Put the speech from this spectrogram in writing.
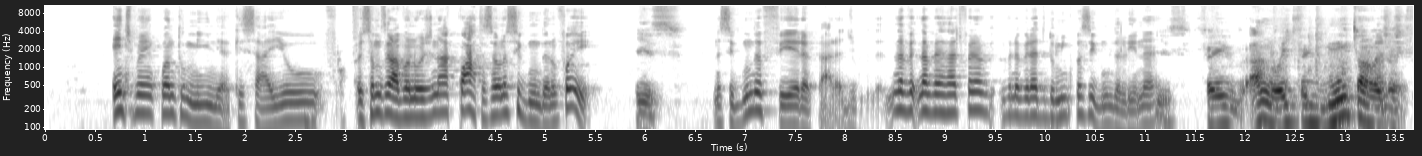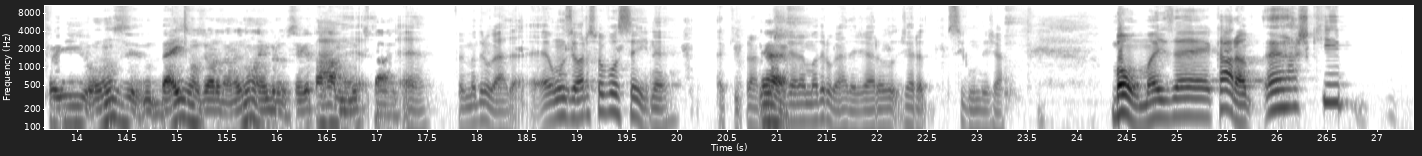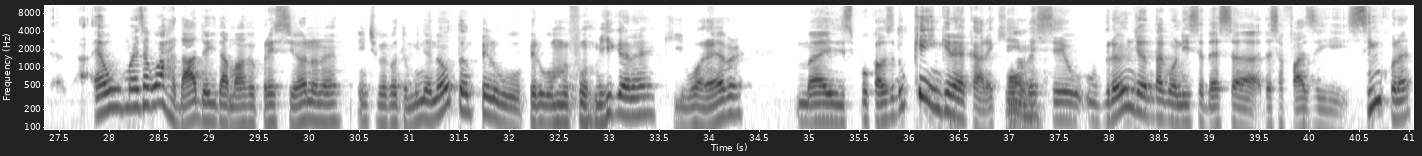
Ant-Man Quantumania, que saiu. Estamos gravando hoje na quarta, saiu na segunda, não foi? Isso, Na segunda-feira, cara. de- na, na verdade, foi na, foi na verdade domingo pra segunda ali, né? isso. Foi à noite, foi muito à noite. À Acho que foi 11, 10, 11 horas da noite, não lembro. Eu sei que eu tava Ah, muito tarde. É, foi madrugada. É 11 horas pra você, aí, né? Aqui pra mim É. já era madrugada, já era, já era segunda já. Bom, mas é, cara, é, acho que é o mais aguardado aí da Marvel pra esse ano, né? Ant-Man Quantumania, não tanto pelo, pelo Homem-Formiga, né? Que whatever, mas por causa do Kang, né, cara? Que Hum. vai ser o, o grande antagonista dessa, dessa fase 5, né?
